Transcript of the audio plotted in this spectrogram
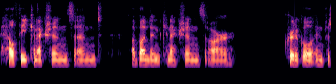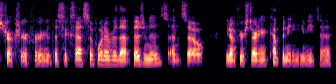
healthy connections and abundant connections are critical infrastructure for the success of whatever that vision is. And so, you know, if you're starting a company, you need to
